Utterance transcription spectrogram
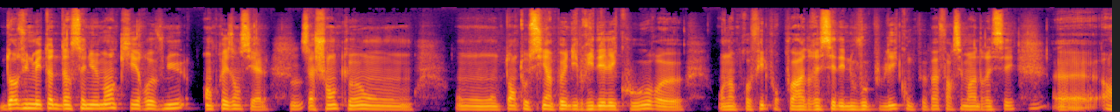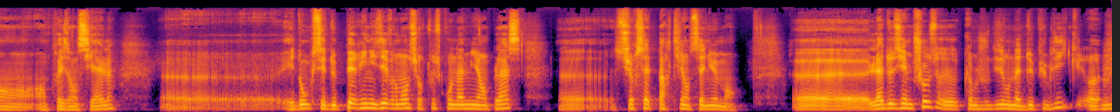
dans une méthode d'enseignement qui est revenue en présentiel, mmh. sachant qu'on on tente aussi un peu d'hybrider les cours. Euh, on en profite pour pouvoir adresser des nouveaux publics qu'on ne peut pas forcément adresser euh, en, en, présentiel. Euh, et donc, c'est de pérenniser vraiment sur tout ce qu'on a mis en place euh, sur cette partie enseignement. Euh, la deuxième chose, euh, comme je vous disais, on a deux publics, mmh. enfin,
